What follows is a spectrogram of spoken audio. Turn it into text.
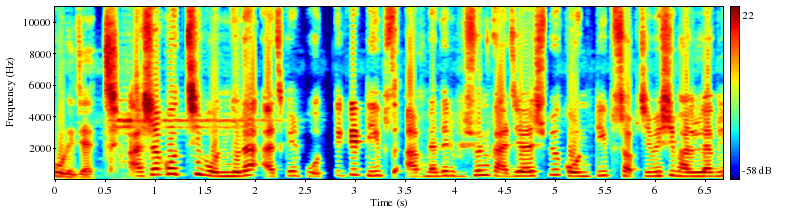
পড়ে যাচ্ছে। আশা করছি বন্ধুরা, আজকের প্রত্যেকটা টিপস আপনাদের ভীষণ কাজে আসবে। কোন টিপস সবচেয়ে বেশি ভালো লাগল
